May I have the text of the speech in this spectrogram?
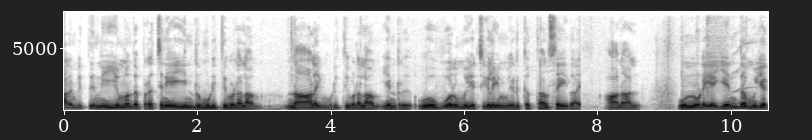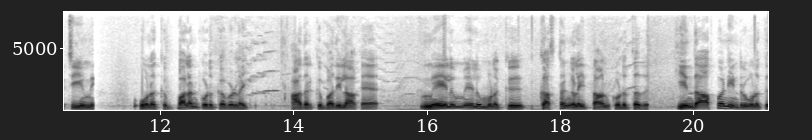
ஆரம்பித்து நீயும் அந்த பிரச்சனையை இன்று முடித்து விடலாம் நாளை முடித்து விடலாம் என்று ஒவ்வொரு முயற்சிகளையும் எடுக்கத்தான் செய்தாய். ஆனால் உன்னுடைய எந்த முயற்சியுமே உனக்கு பலன் கொடுக்கவில்லை. அதற்கு பதிலாக மேலும் மேலும் உனக்கு கஷ்டங்களைத்தான் கொடுத்தது. இந்த அப்பன் இன்று உனக்கு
